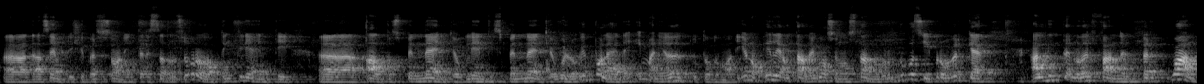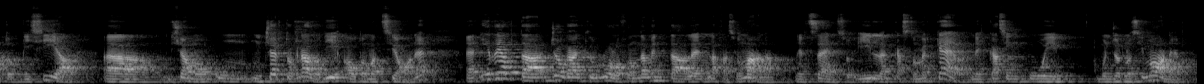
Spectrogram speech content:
da semplici persone interessate al suo prodotto in clienti eh, alto spendenti o clienti spendenti o quello che volete in maniera del tutto automatica. No, in realtà le cose non stanno proprio così proprio perché all'interno del funnel, per quanto vi sia eh, diciamo un, un, certo grado di automazione, in realtà gioca anche un ruolo fondamentale la fase umana, nel senso il customer care, nel caso in cui, buongiorno Simone,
